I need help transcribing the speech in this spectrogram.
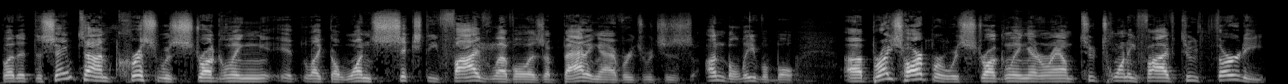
but at the same time, Chris was struggling at like the 165 level as a batting average, which is unbelievable. Uh, Bryce Harper was struggling at around 225, 230,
